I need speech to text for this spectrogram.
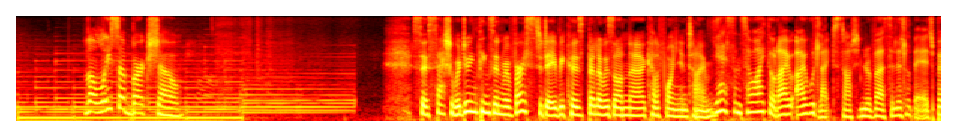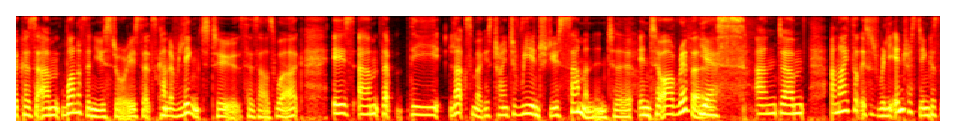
The Lisa Burke Show. So, Sasha, we're doing things in reverse today because Bella was on uh, Californian time. Yes, and so I thought I, I would like to start in reverse a little bit because um, one of the news stories that's kind of linked to Cesar's work is um, that the Luxembourg is trying to reintroduce salmon into into our rivers. Yes, and um, and I thought this was really interesting because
